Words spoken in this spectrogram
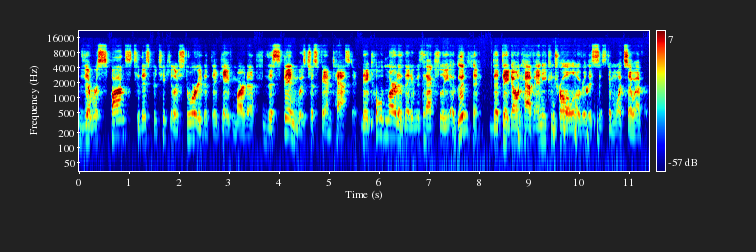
the response to this particular story that they gave Marta, the spin was just fantastic. They told Marta that it was actually a good thing that they don't have any control over this system whatsoever.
